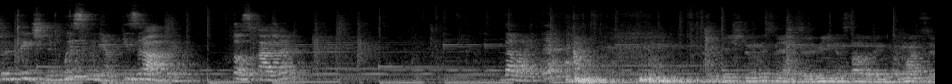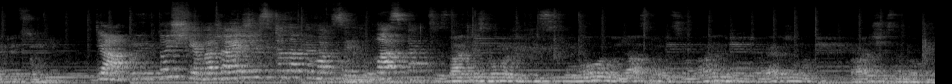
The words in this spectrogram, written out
критичним мисленням і зрадою? Хто скаже? Давайте. Критичне мислення це вміння ставити інформацію під сумнів. Дякую. Хто ще бажає щось сказати Максим? Будь ласка. Це здатність думати дисципліновано, ясно, раціонально, неупереджено, спираючись на докази.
